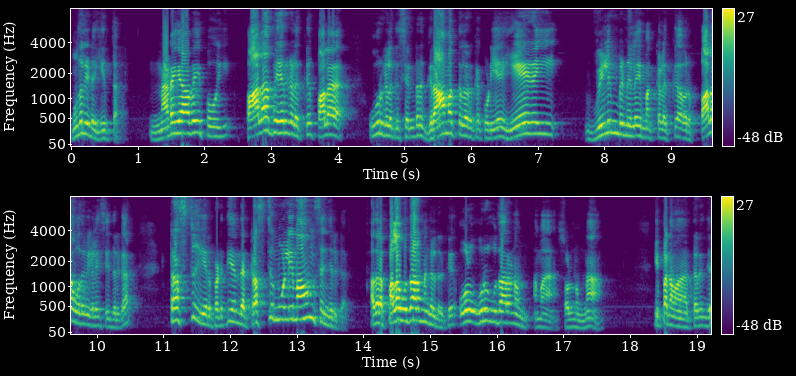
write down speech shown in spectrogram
முதலீடு ஈர்த்தார். நடையாவே போய் பல பேர்களுக்கு பல ஊர்களுக்கு சென்று கிராமத்தில் இருக்கக்கூடிய ஏழை விளிம்பு நிலை மக்களுக்கு அவர் பல உதவிகளை செய்திருக்கார். ட்ரஸ்ட்டு ஏற்படுத்தி அந்த ட்ரஸ்ட் மூலியமாகவும் செஞ்சுருக்கார். அதில் பல உதாரணங்கள் இருக்குது ஒரு ஒரு உதாரணம் நம்ம சொல்லணும்னா இப்போ நம்ம தெரிஞ்ச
